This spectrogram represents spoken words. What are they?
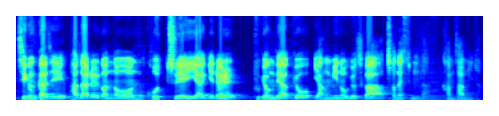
지금까지 바다를 건너온 고추의 이야기를 부경대학교 양민호 교수가 전했습니다. 감사합니다.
